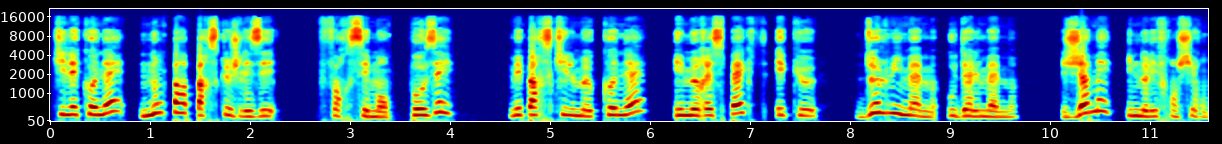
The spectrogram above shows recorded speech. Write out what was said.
qui les connaît non pas parce que je les ai forcément posées, mais parce qu'il me connaît et me respecte et que de lui-même ou d'elle-même, jamais ils ne les franchiront.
